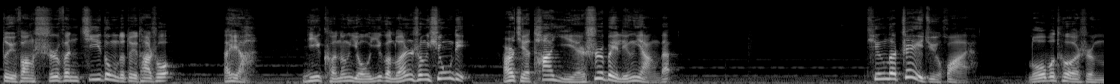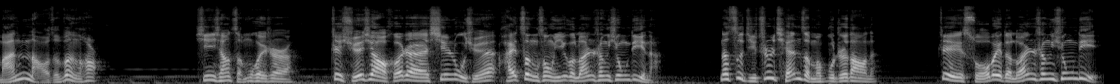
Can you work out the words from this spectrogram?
对方十分激动地对他说：“哎呀，你可能有一个孪生兄弟，而且他也是被领养的。”听到这句话呀，罗伯特是满脑子问号，心想怎么回事啊？这学校合着新入学还赠送一个孪生兄弟呢，那自己之前怎么不知道呢？这所谓的孪生兄弟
